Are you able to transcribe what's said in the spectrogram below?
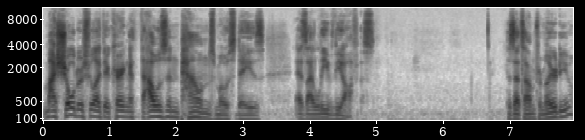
My shoulders feel like they're carrying a thousand pounds most days as I leave the office. Does that sound familiar to you?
